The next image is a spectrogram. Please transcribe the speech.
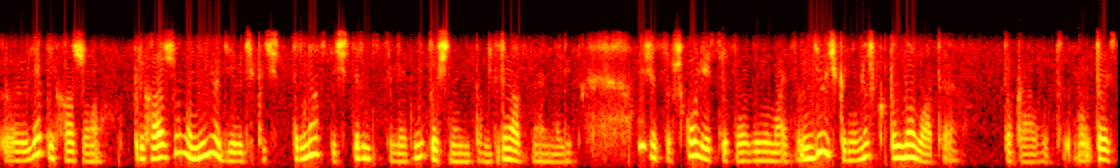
э, я прихожу. Прихожу, у нее девочка 13-14 лет, ну точно не помню, 13, наверное, лет. Учится в школе, естественно, занимается. Но девочка немножко полноватая такая вот. Ну, то есть,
